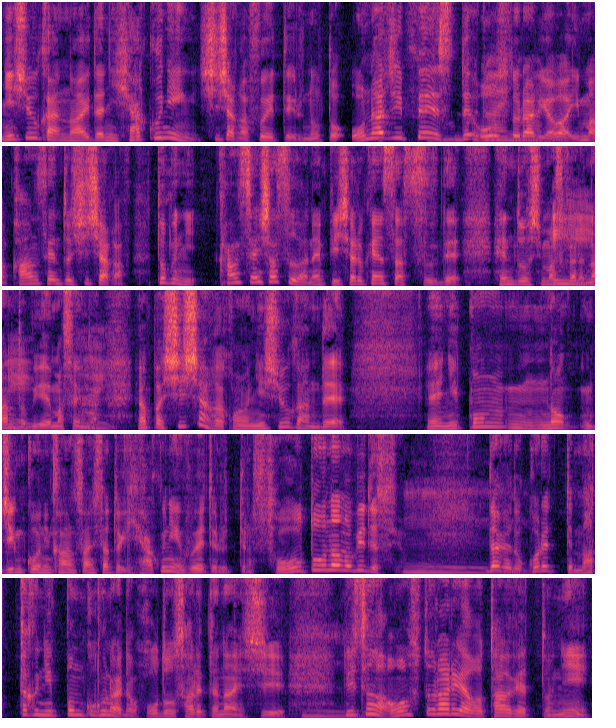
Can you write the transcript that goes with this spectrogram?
2週間の間に100人死者が増えているのと同じペースでオーストラリアは今、感染と死者が、特に感染者数はね、PCR 検査数で変動しますから、何とも言えませんが、やっぱり死者がこの2週間で、えー、日本の人口に換算した時100人増えてるっていうのは相当な伸びですよ。だけどこれって全く日本国内では報道されてないし実はオーストラリアをターゲットに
